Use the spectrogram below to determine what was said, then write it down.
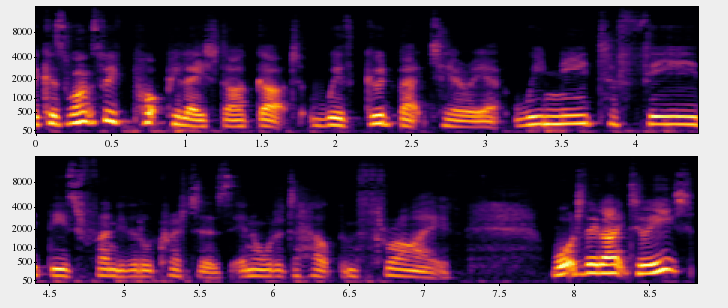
Because once we've populated our gut with good bacteria, we need to feed these friendly little critters in order to help them thrive. What do they like to eat?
